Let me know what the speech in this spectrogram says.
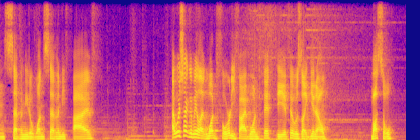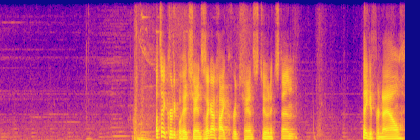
One seventy to one seventy five. I wish I could be like 145, 150 if it was like, you know, muscle. I'll take critical hit chances. I got high crit chance to an extent. Take it for now.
